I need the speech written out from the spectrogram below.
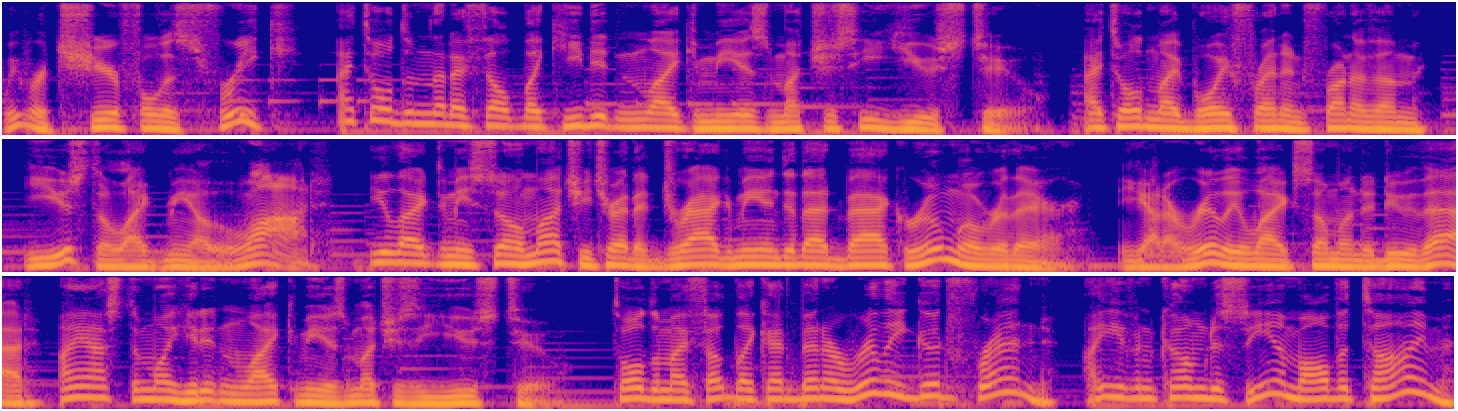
We were cheerful as freak. I told him that I felt like he didn't like me as much as he used to. I told my boyfriend in front of him, he used to like me a lot. He liked me so much he tried to drag me into that back room over there. You gotta really like someone to do that. I asked him why he didn't like me as much as he used to. Told him I felt like I'd been a really good friend. I even come to see him all the time.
